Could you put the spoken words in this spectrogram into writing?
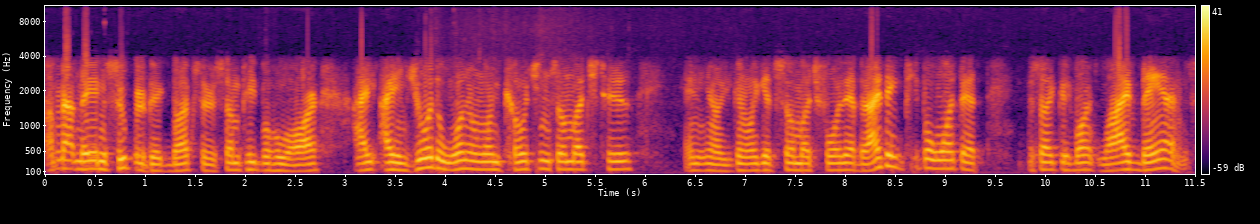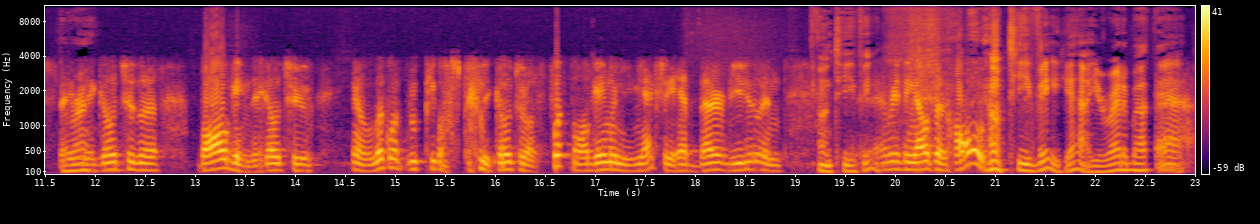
I'm not making super big bucks. There's some people who are. I, I enjoy the one-on-one coaching so much too, and you know you can only get so much for that. But I think people want that it's like they want live bands. They, right. they go to the ball game. They go to, you know, look what people spend to go to a football game when you can actually have better view and on TV. Everything else at home. On TV, yeah, you're right about that. Yeah,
